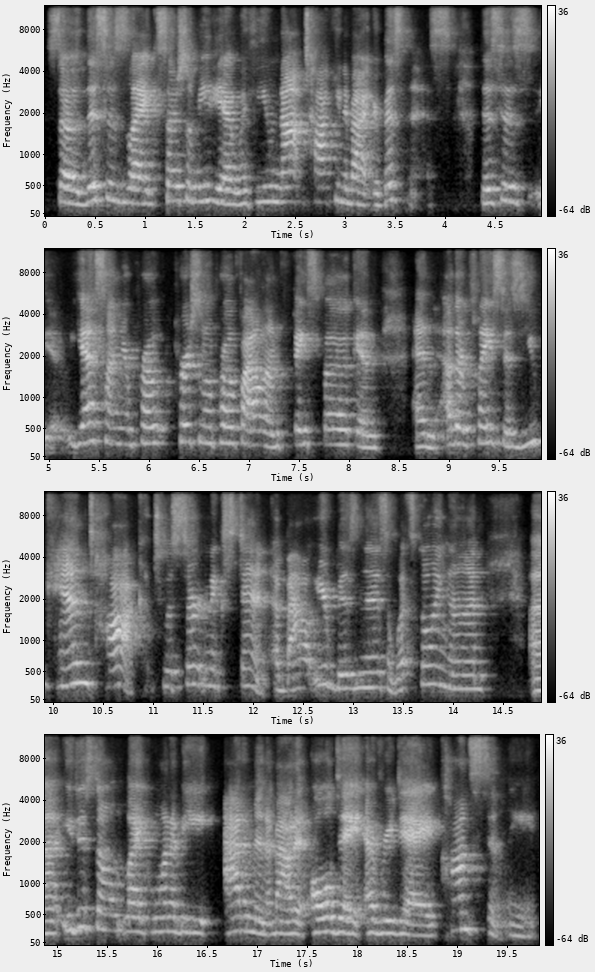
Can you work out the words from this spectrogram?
So this is like social media with you not talking about your business. This is, yes, on your pro personal profile on Facebook and, and other places, you can talk to a certain extent about your business and what's going on. Uh, you just don't like want to be adamant about it all day, every day, constantly.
